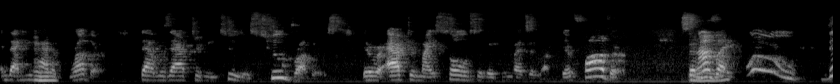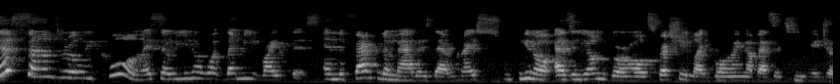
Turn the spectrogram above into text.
and that he mm-hmm. had a brother that was after me too. There's two brothers. They were after my soul so they can resurrect their father. So mm-hmm. I was like, hmm, this sounds really cool. And I said, well, you know what? Let me write this. And the fact of the matter is that when I, you know, as a young girl, especially like growing up as a teenager,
